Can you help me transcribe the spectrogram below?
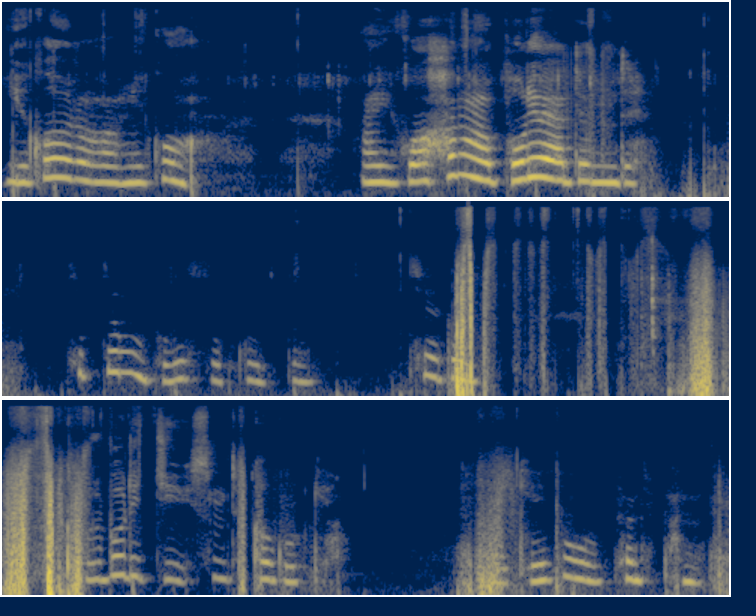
이거를 아니고 아 이거 하나 버려야 되는데 책장은 버릴 수 없고 일단 책은 물버리지 선택하고 올게요. 네, 계속 편집하는데.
